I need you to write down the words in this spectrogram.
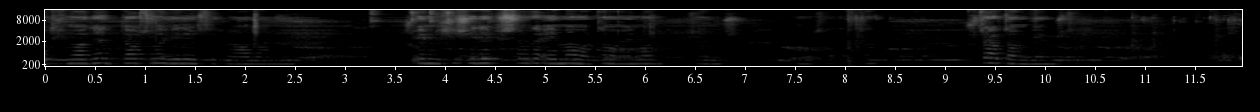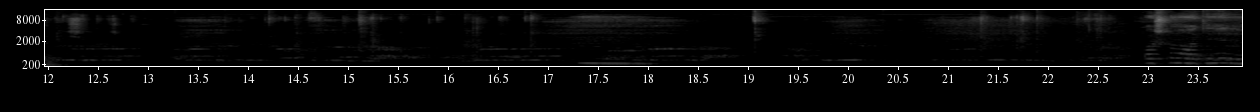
Madene daha sonra geliriz tekrar Allah'ım. Şu emdeki şeyleri pişirmede elma var. Tamam elma güzelmiş. Şu taraftan mı gelmiştik? Hmm. Başka madene de.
